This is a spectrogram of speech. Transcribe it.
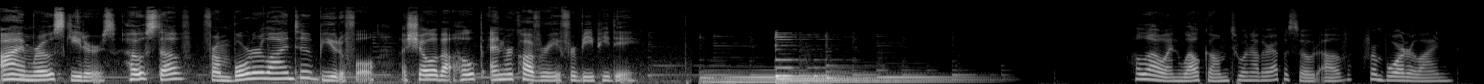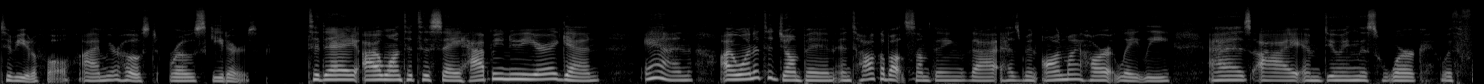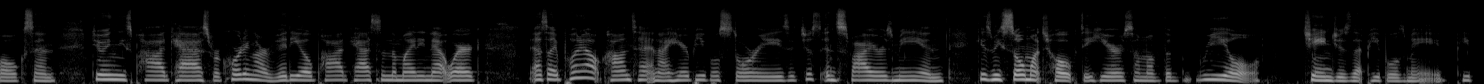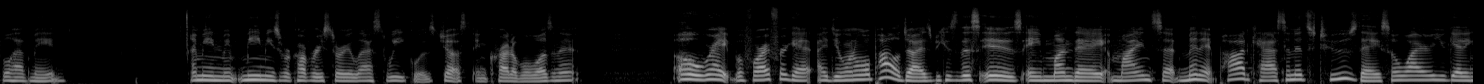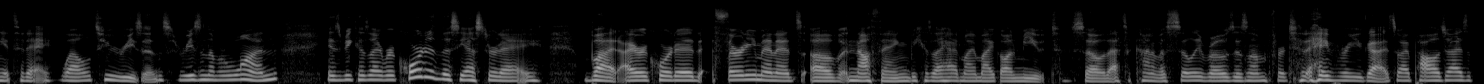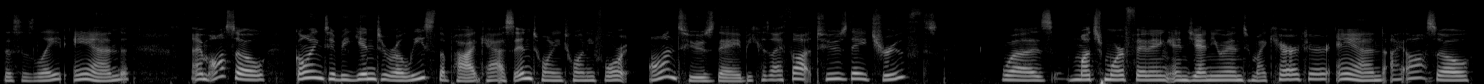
I'm Rose Skeeters, host of From Borderline to Beautiful, a show about hope and recovery for BPD. Hello, and welcome to another episode of From Borderline to Beautiful. I'm your host, Rose Skeeters. Today, I wanted to say Happy New Year again and I wanted to jump in and talk about something that has been on my heart lately as I am doing this work with folks and doing these podcasts, recording our video podcasts in the Mighty Network. As I put out content and I hear people's stories, it just inspires me and gives me so much hope to hear some of the real changes that people's made, people have made. I mean, Mimi's recovery story last week was just incredible, wasn't it? Oh, right. Before I forget, I do want to apologize because this is a Monday Mindset Minute podcast and it's Tuesday. So, why are you getting it today? Well, two reasons. Reason number one is because I recorded this yesterday, but I recorded 30 minutes of nothing because I had my mic on mute. So, that's a kind of a silly rosism for today for you guys. So, I apologize that this is late and I'm also going to begin to release the podcast in 2024 on Tuesday because I thought Tuesday Truths was much more fitting and genuine to my character. And I also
